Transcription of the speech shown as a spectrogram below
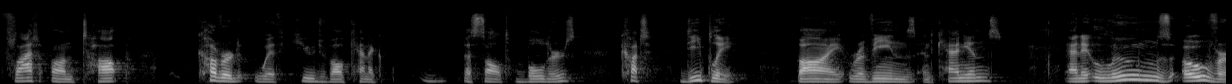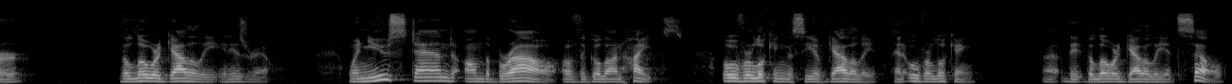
flat on top, covered with huge volcanic basalt boulders, cut deeply by ravines and canyons, and it looms over the lower Galilee in Israel. When you stand on the brow of the Golan Heights, overlooking the Sea of Galilee and overlooking uh, the, the lower Galilee itself,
